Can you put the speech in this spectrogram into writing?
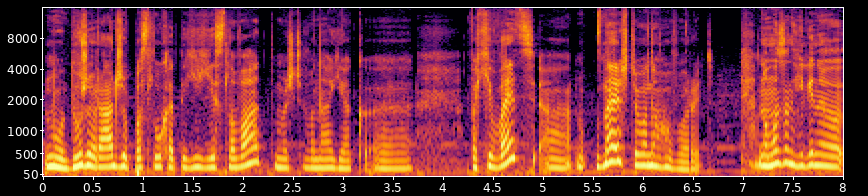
ну, дуже раджу послухати її слова, тому що вона як е, фахівець е, ну, знає, що вона говорить. Ну, ми з Ангеліною е,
